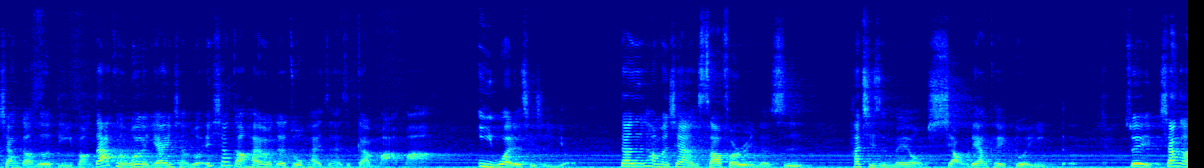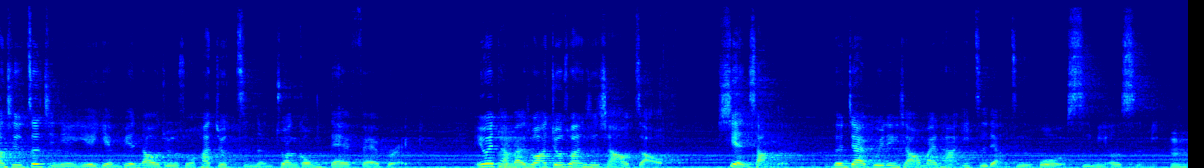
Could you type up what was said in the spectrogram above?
香港这个地方，大家可能会很压抑，想说，哎、香港还有人在做牌子还是干嘛吗？意外的其实有，但是他们现在很 suffering 的是，它其实没有小量可以对应的。所以香港其实这几年也演变到，就是说，它就只能专攻 dead fabric，因为坦白说，它就算是想要找线上的，人家也不一定想要卖它一只、两只或十米、二十米。嗯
